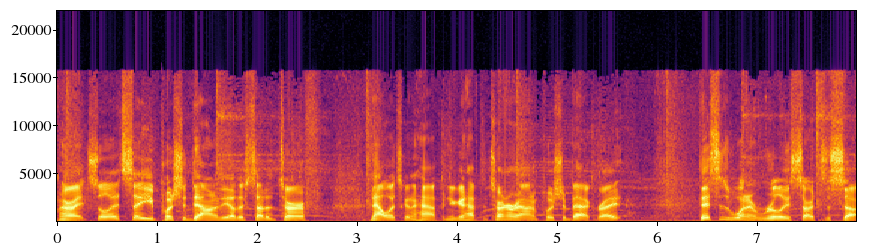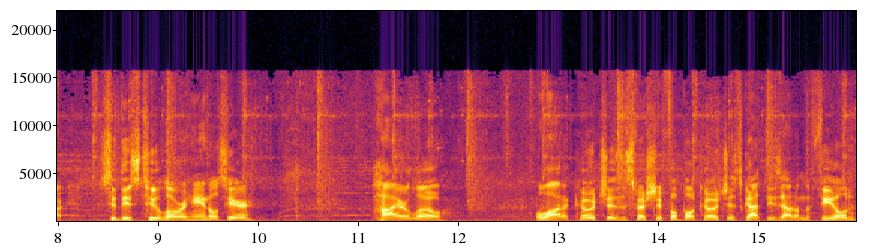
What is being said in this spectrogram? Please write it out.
All right, so let's say you push it down to the other side of the turf. Now what's gonna happen? You're gonna have to turn around and push it back, right? This is when it really starts to suck. See these two lower handles here? High or low? A lot of coaches, especially football coaches, got these out on the field.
